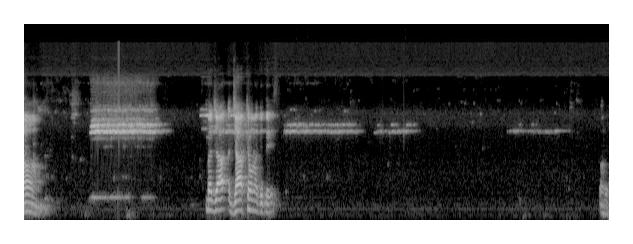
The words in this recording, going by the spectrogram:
ਹਾਂ। ਮੈਂ ਜਾ ਜਾ ਕਿਉਂ ਨਾ ਕਿਤੇ। ਕਰੋ,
